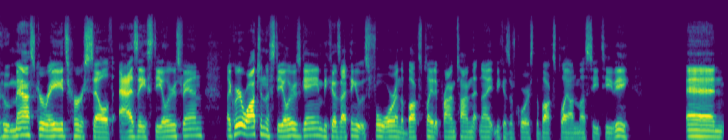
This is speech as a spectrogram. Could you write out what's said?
who masquerades herself as a Steelers fan. Like we were watching the Steelers game because I think it was four and the Bucks played at prime time that night because of course the Bucks play on must see TV. And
